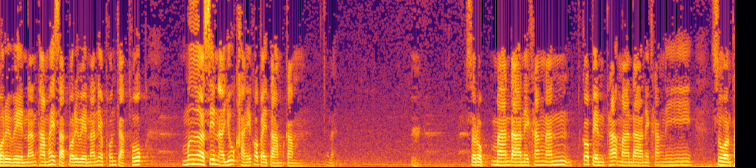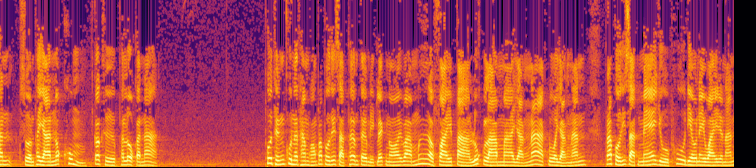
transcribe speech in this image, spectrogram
บริเวณนั้นทำให้สัตว์บริเวณนั้นเนี่ยพ้นจากทุกข์เมื่อสิ้นอายุไขก็ไปตามกรรมนะสรุปมารดาในครั้งนั้น ก็เป็นพระมารดาในครั้งนี้ ส่วนพันส่วนพยานนกคุ้มก็คือพระโลกนาถพูดถึงคุณธรรมของพระโพธิสัตว์เพิ่มเติมอีกเล็กน้อยว่าเมื่อไฟป่าลุกลามมาอย่างน่ากลัวอย่างนั้น พระโพธิสัตว์แม้อยู่ผู้เดียวในวัยนั้น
